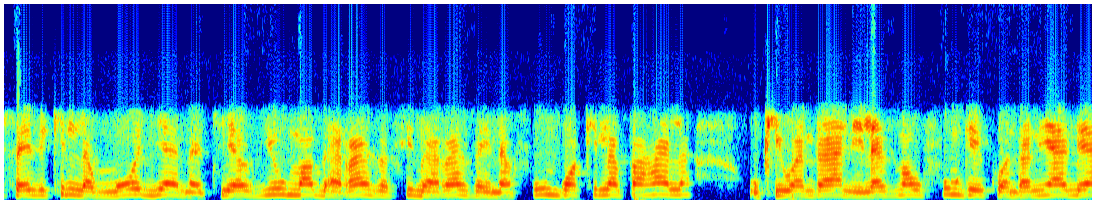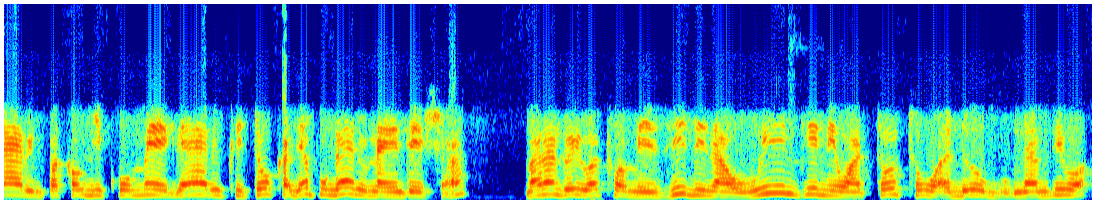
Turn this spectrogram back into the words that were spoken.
sasa hivi kila mmoja anatia vyuma. Baraza si baraza, inafungwa kila pahala. Ukiwa ndani lazima ufunge, kwa ndani ya gari mpaka ujikomee gari. Ukitoka japo gari unaendesha, maana ndo hii watu wamezidi, na wingi ni watoto wadogo. Unaambiwa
